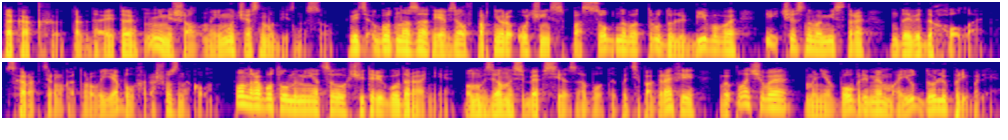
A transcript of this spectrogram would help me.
так как тогда это не мешало моему частному бизнесу. Ведь год назад я взял в партнера очень способного, трудолюбивого и честного мистера Дэвида Холла – с характером которого я был хорошо знаком. Он работал на меня целых четыре года ранее. Он взял на себя все заботы по типографии, выплачивая мне вовремя мою долю прибыли.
